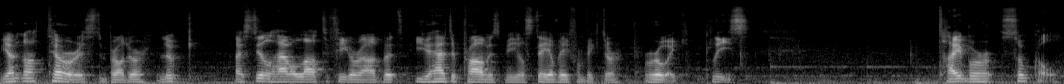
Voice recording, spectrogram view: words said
We are not terrorists, brother. Look, I still have a lot to figure out, but you have to promise me you'll stay away from Victor. Roic, please. Tibor Sokol.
